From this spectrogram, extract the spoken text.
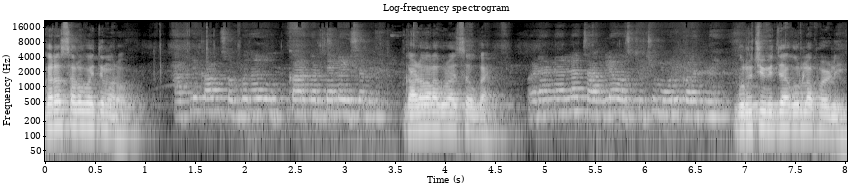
गरज सर्व वैते मरो काम संपदाच उपकार करत्याला विसरणे गाढवाला गुळाची चौक आहे. अडाण्याला चांगल्या वस्तूची मोल कळत नाही. गुरुची विद्या गुरुला फळली.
